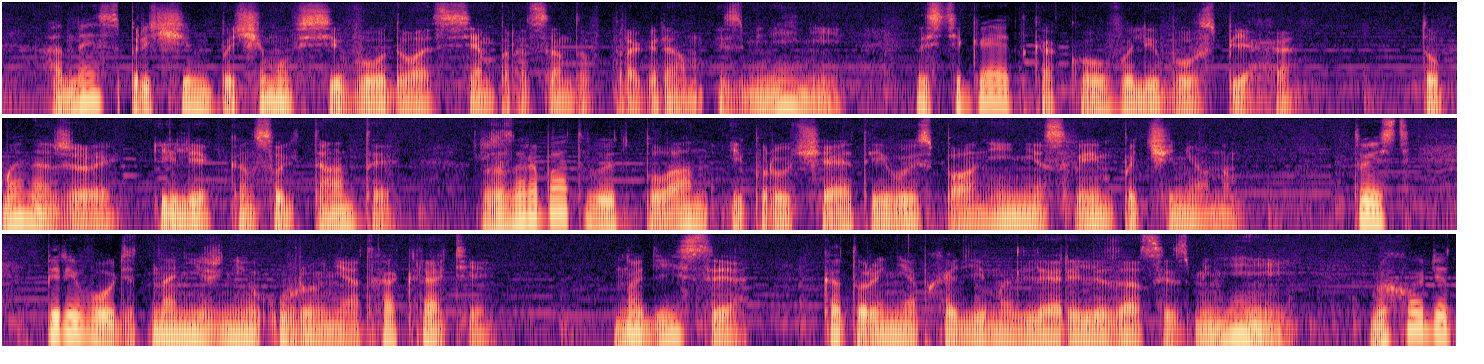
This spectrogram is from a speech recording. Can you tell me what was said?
– одна из причин, почему всего 27% программ изменений – достигает какого-либо успеха. Топ-менеджеры или консультанты разрабатывают план и поручают его исполнение своим подчиненным. То есть переводят на нижние уровни адхократии. Но действия, которые необходимы для реализации изменений, выходят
